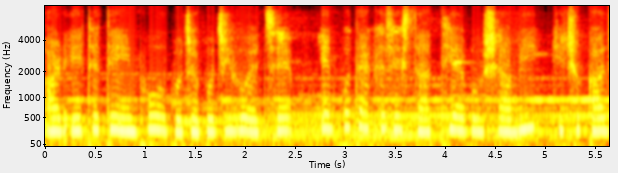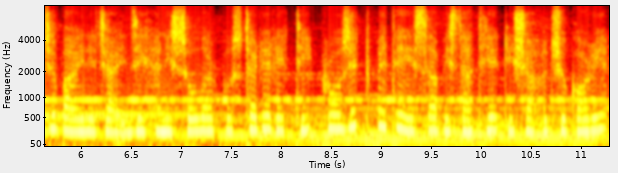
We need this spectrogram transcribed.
আর এটাতে ভুল বোঝাবুঝি হয়েছে। এরপর দেখা যায় সাথী এবং স্বামী কিছু কাজে বাইরে যায়, যেখানে সোলার পোস্টারের একটি প্রজেক্ট পেতে সাবি সাথিয়াকে সাহায্য করে।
